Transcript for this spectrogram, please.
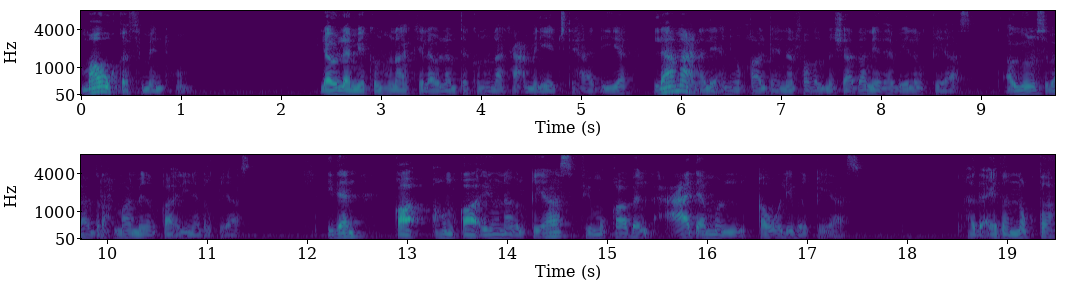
موقف منهم. لو لم يكن هناك لو لم تكن هناك عملية اجتهادية لا معنى لأن يقال بأن الفضل بن شاذان يذهب إلى القياس. أو يونس بن عبد الرحمن من القائلين بالقياس. إذا هم قائلون بالقياس في مقابل عدم القول بالقياس. هذا أيضا نقطة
